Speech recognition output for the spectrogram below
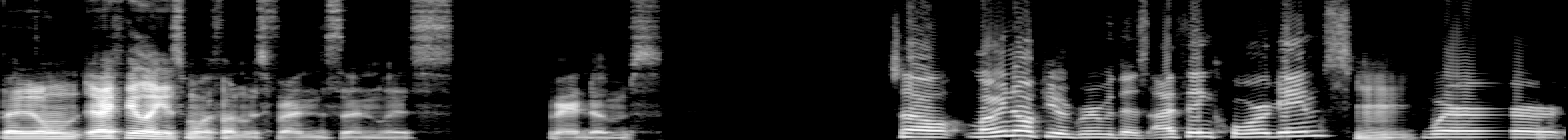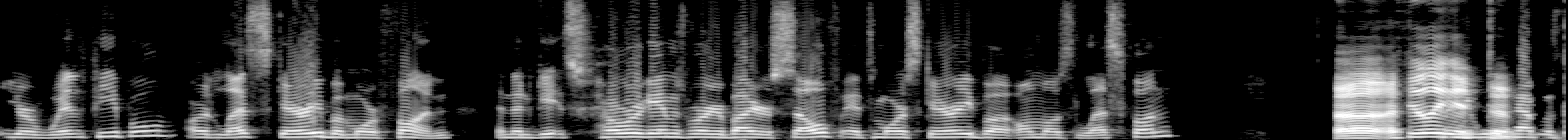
but it only, I feel like it's more fun with friends than with randoms. So let me know if you agree with this. I think horror games Mm. where you're with people are less scary but more fun, and then get horror games where you're by yourself, it's more scary but almost less fun. Uh, I feel like it would have with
